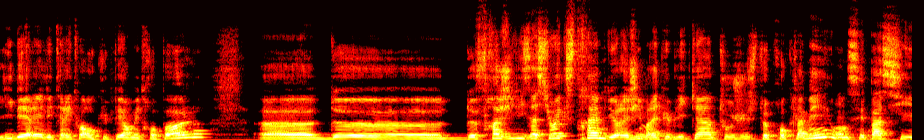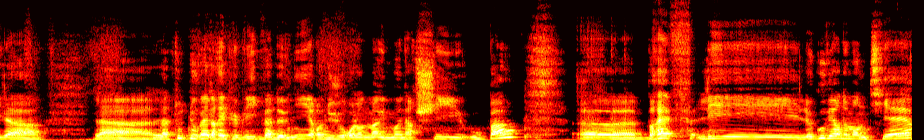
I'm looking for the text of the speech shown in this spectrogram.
libérer les territoires occupés en métropole, de, de, fragilisation extrême du régime républicain tout juste proclamé. On ne sait pas s'il a la, toute nouvelle République va devenir du jour au lendemain une monarchie ou pas. Euh, bref, le gouvernement de Thiers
